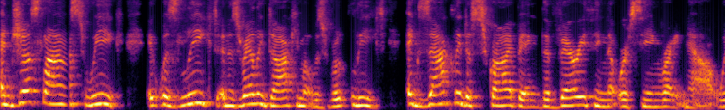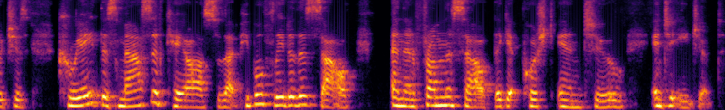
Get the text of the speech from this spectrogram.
And just last week it was leaked an Israeli document was re- leaked exactly describing the very thing that we're seeing right now which is create this massive chaos so that people flee to the south and then from the south they get pushed into into Egypt.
